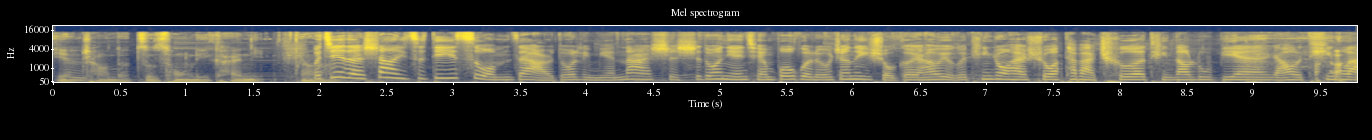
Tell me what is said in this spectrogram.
演唱的《自从离开你》啊。我记得上一次第一次我们在耳朵里面，那是十多年前播过刘铮的一首歌，然后有个听众还说他把车停到路边，然后听完，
